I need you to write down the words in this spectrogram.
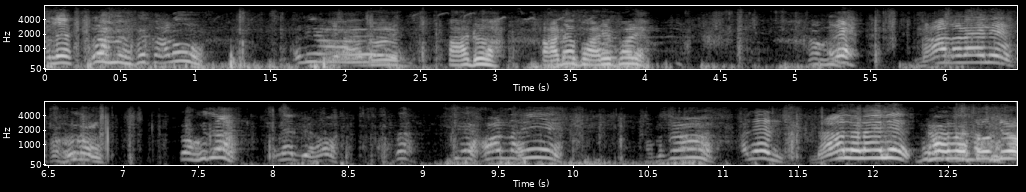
અલે ભગત આડો આડો આડો ભારે પડે ના લડાય લે ના લડાય લે ના, ના, છોડ દો,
